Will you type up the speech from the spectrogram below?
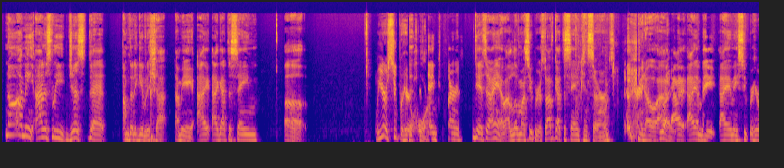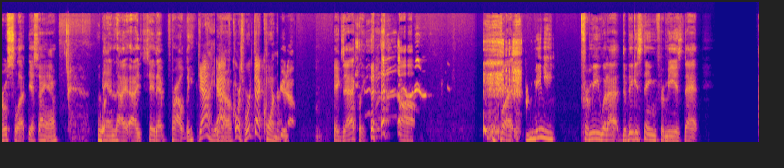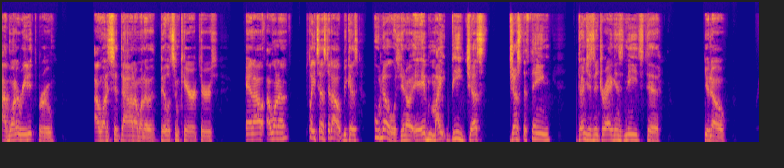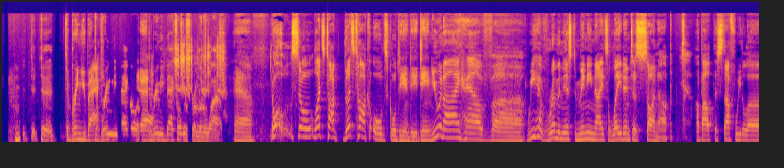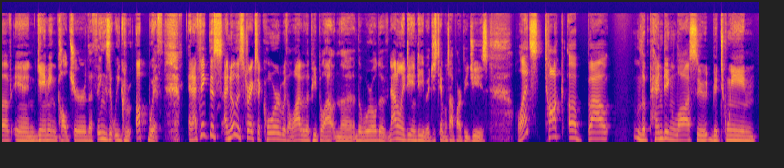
No, I mean honestly, just that I'm going to give it a shot. I mean, I I got the same uh well, you're a superhero whore. Same concerns. Yes, I am. I love my superhero, so I've got the same concerns. You know, right. I, I, I, am a I am a superhero slut. Yes, I am, and I, I say that proudly. Yeah, yeah, you know? of course. Work that corner. You know, exactly. uh, but for me, for me, what I the biggest thing for me is that I want to read it through. I want to sit down. I want to build some characters, and I, I want to play test it out because who knows? You know, it might be just just the thing Dungeons and Dragons needs to, you know, to, to, bring you back? to bring me back over yeah. to bring me back over for a little while. Yeah. Well so let's talk let's talk old school d&d dean you and i have uh we have reminisced many nights late into sun up about the stuff we love in gaming culture the things that we grew up with. And i think this i know this strikes a chord with a lot of the people out in the the world of not only d&d but just tabletop rpgs let's talk about the pending lawsuit between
